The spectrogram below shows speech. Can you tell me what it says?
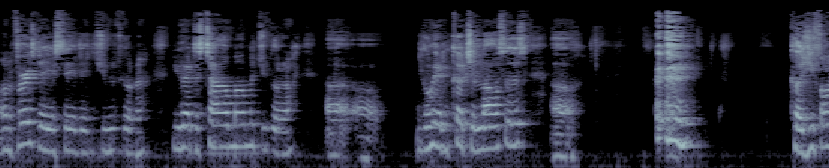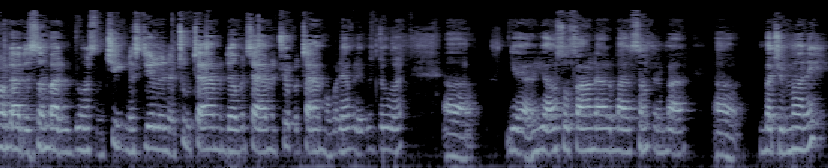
On the first day, it said that you was going to you got this time moment. You're gonna uh, uh, go ahead and cut your losses. Uh, Cause you found out that somebody was doing some cheating and stealing and two time and double time and triple time or whatever they was doing. Uh, yeah, you also found out about something about uh, about your money.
